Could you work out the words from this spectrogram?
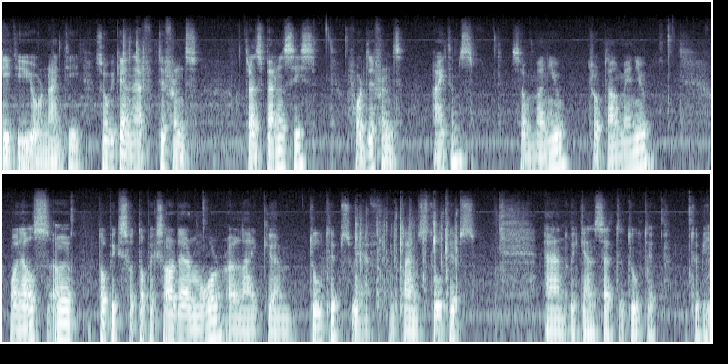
80 or 90 so we can have different transparencies for different items. So menu drop down menu. What else uh, topics? What topics are there more? Uh, like um, tooltips. We have sometimes tooltips. And we can set the tooltip to be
